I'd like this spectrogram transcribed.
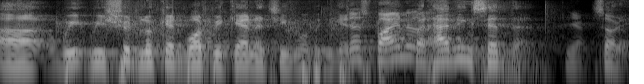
Uh, we, we should look at what we can achieve, what we can get. Just final- But having said that, Yeah. sorry.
